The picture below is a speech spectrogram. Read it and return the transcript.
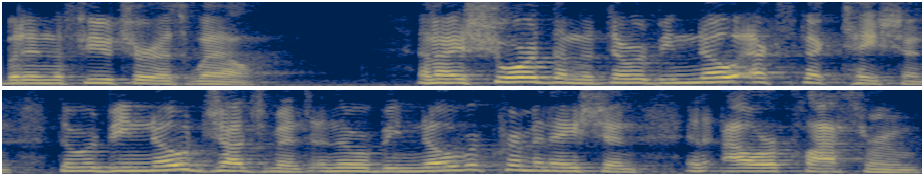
but in the future as well. And I assured them that there would be no expectation, there would be no judgment, and there would be no recrimination in our classroom.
